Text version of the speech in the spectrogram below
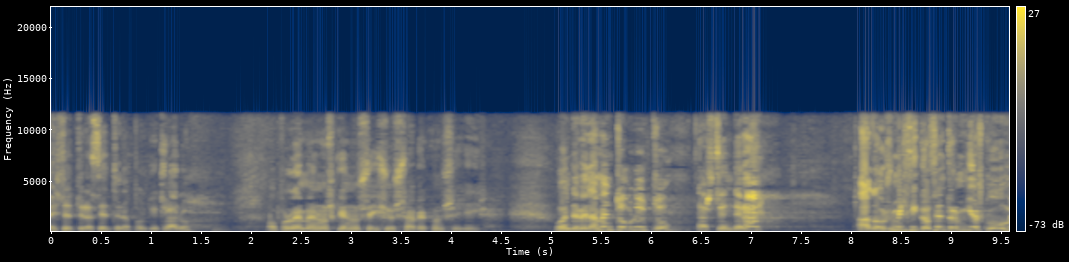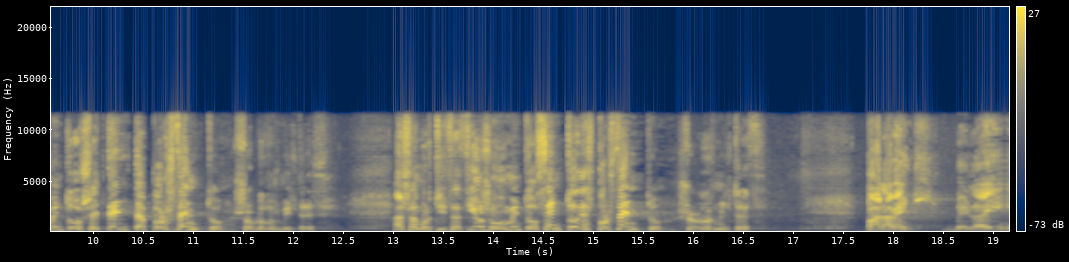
etcétera, etcétera. Porque, claro, o problema é nos que non sei se o sabe a conselleira. O endebedamento bruto ascenderá a 2.500 millóns con aumento do 70% sobre o 2013. As amortizacións un aumento do 110% sobre o 2013. Parabéns, velaí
